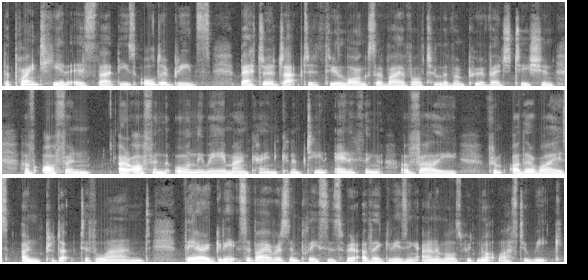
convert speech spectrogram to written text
the point here is that these older breeds, better adapted through long survival to live on poor vegetation, have often are often the only way mankind can obtain anything of value from otherwise unproductive land. They are great survivors in places where other grazing animals would not last a week.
